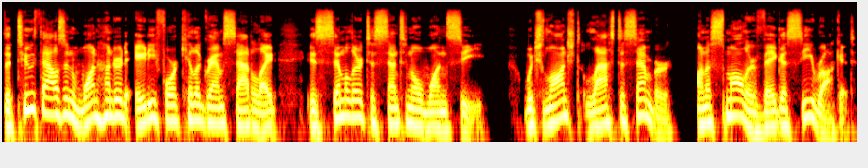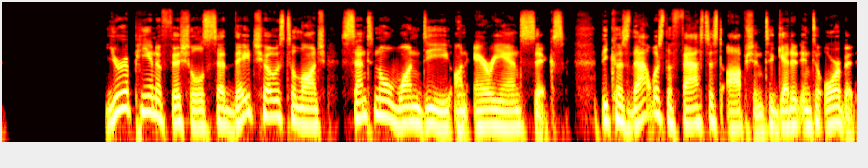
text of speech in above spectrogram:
The 2,184 kilogram satellite is similar to Sentinel-1C, which launched last December on a smaller Vega C rocket. European officials said they chose to launch Sentinel-1D on Ariane 6 because that was the fastest option to get it into orbit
